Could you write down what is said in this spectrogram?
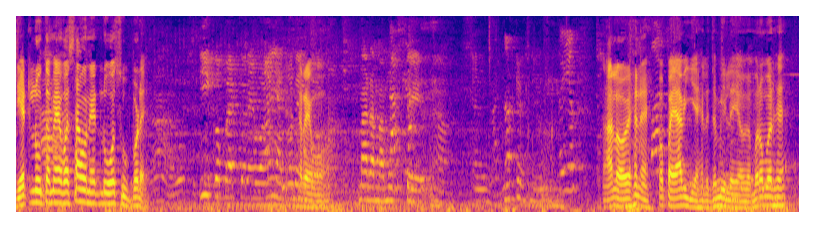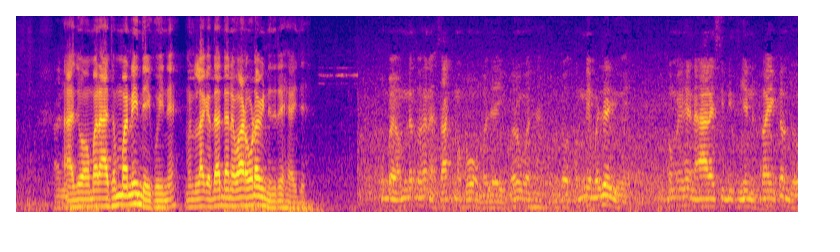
જેટલા તમે વસાવો ને એટલું ઓછું પડે. ઈ કબાટ કરેવો અહીંયા અરે કરેવો મારામાં મૂકશે. હા. છે. હાલો હવે છે ને પપ્પા આવી ગયા એટલે જમી લઈએ હવે બરોબર છે? આ જો અમારે આ જમવા નહીં દે કોઈને મને લાગે દાદાને વાળ ઓડાવીને જ રહે આજે. ભાઈ અમને તો છે ને શાકમાં બહુ મજા આવી બરોબર છે? તો તમને મજા આવી હોય તમે છે ને આ રેસીપીથી એને ટ્રાય કરજો.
